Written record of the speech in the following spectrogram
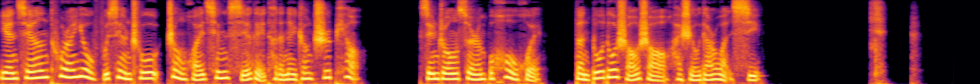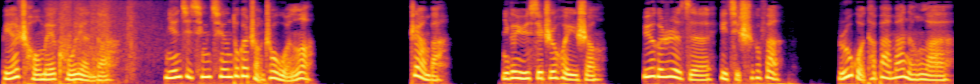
眼前突然又浮现出郑怀清写给他的那张支票，心中虽然不后悔，但多多少少还是有点惋惜。别愁眉苦脸的，年纪轻轻都该长皱纹了。这样吧，你跟于西知会一声，约个日子一起吃个饭。如果他爸妈能来，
